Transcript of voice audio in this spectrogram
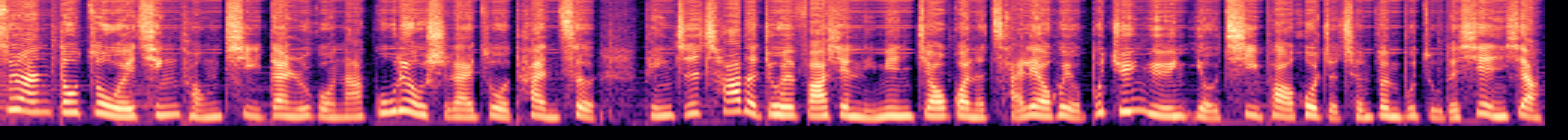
虽然都作为青铜器，但如果拿鈷六十来做探测，品质差的就会发现里面浇灌的材料会有不均匀、有气泡或者成分不足的现象，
